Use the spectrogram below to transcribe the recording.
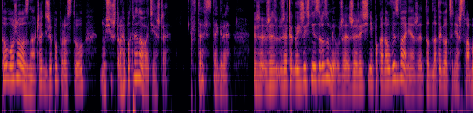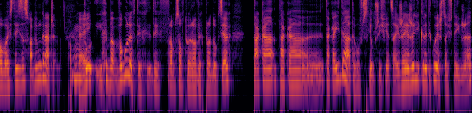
to może oznaczać, że po prostu musisz trochę potrenować jeszcze w tę, w tę grę. Że, że, że czegoś żeś nie zrozumiał, że, że żeś nie pokonał wyzwania, że to dlatego oceniasz słabo, bo jesteś za słabym graczem. Okay. Tu i chyba w ogóle w tych, tych From Software'owych produkcjach taka, taka, taka idea temu wszystkiemu przyświeca. I że jeżeli krytykujesz coś w tej grze,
